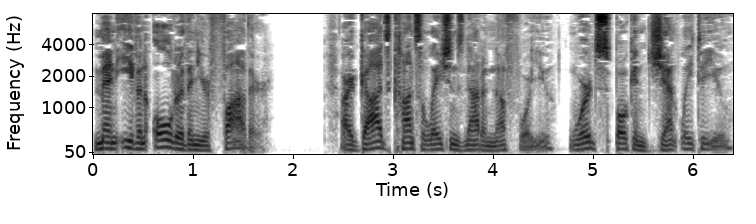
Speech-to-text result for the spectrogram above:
men even older than your father. Are god's consolations not enough for you? Words spoken gently to you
